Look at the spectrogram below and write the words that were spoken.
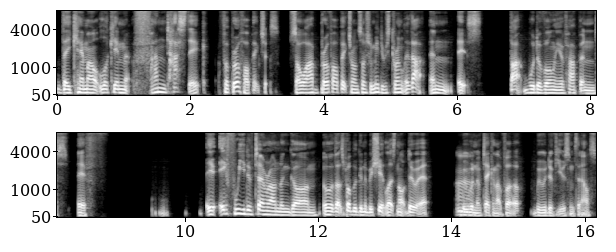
they came out looking fantastic for profile pictures. So our profile picture on social media is currently that. And it's that would have only have happened if if we'd have turned around and gone, oh, that's probably going to be shit. Let's not do it. We Mm. wouldn't have taken that photo. We would have used something else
